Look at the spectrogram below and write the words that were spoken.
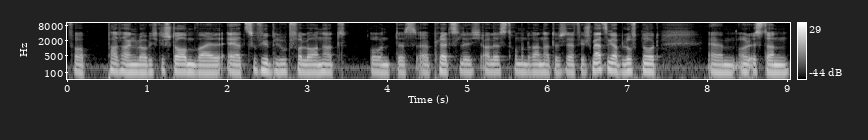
vor ein paar Tagen, glaube ich, gestorben, weil er zu viel Blut verloren hat und das äh, plötzlich alles drum und dran hatte, sehr viel Schmerzen gehabt, Luftnot ähm, und ist dann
